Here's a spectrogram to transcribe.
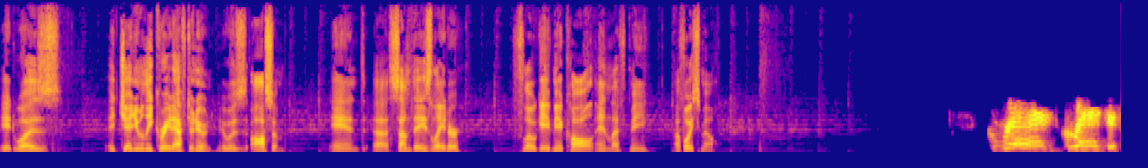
It was a genuinely great afternoon. It was awesome. And uh, some days later, Flo gave me a call and left me a voicemail. Greg, Greg, it's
